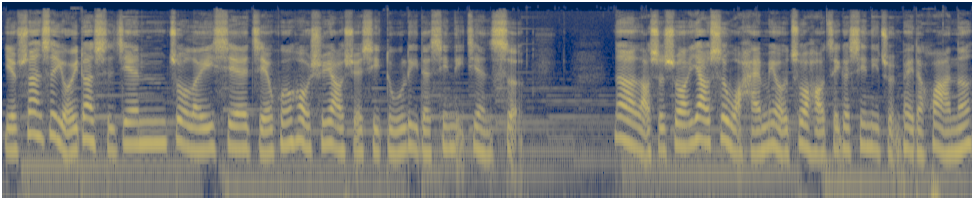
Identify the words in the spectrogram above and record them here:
也算是有一段时间做了一些结婚后需要学习独立的心理建设。那老实说，要是我还没有做好这个心理准备的话呢，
